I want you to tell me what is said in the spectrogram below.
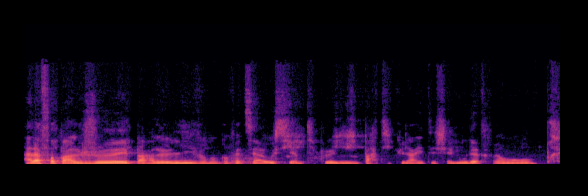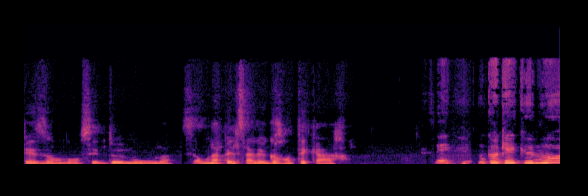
à la fois par le jeu et par le livre. Donc en fait, c'est aussi un petit peu une particularité chez nous d'être vraiment présent dans ces deux mondes. On appelle ça le grand écart. Donc en quelques mots,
